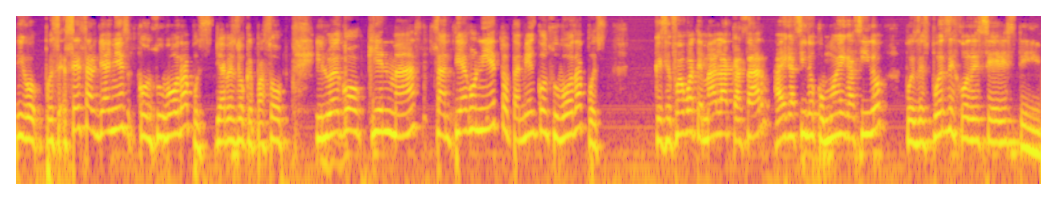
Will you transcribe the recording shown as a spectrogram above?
Digo, pues César Yáñez con su boda, pues ya ves lo que pasó. Y luego, ¿quién más? Santiago Nieto también con su boda, pues que se fue a Guatemala a casar, haya sido como haya sido, pues después dejó de ser este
